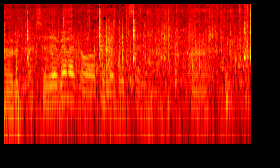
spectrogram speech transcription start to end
Rebenaka, pe la vechi.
